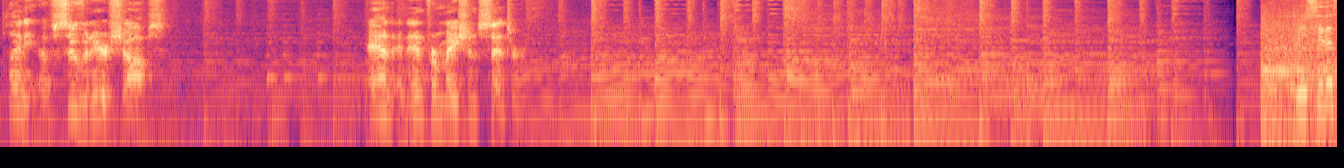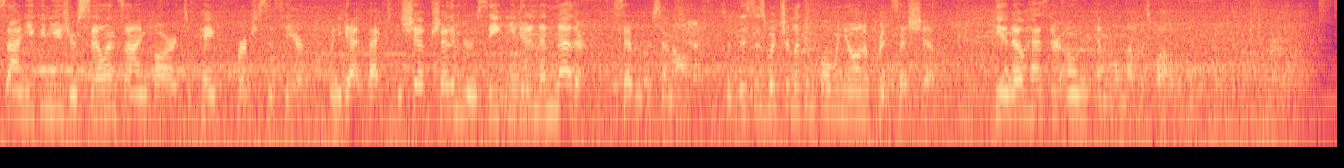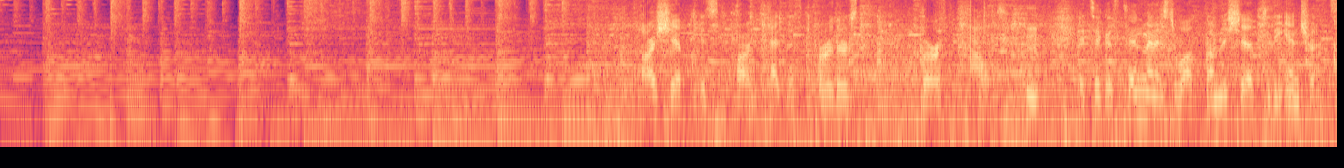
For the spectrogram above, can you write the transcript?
plenty of souvenir shops, and an information center. When you see the sign, you can use your Sail and Sign card to pay for purchases here. When you get back to the ship, show them your receipt and you get another 7% off. So this is what you're looking for when you're on a princess ship. P&O has their own emblem up as well. Our ship is parked at this furthest berth out. it took us 10 minutes to walk from the ship to the entrance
